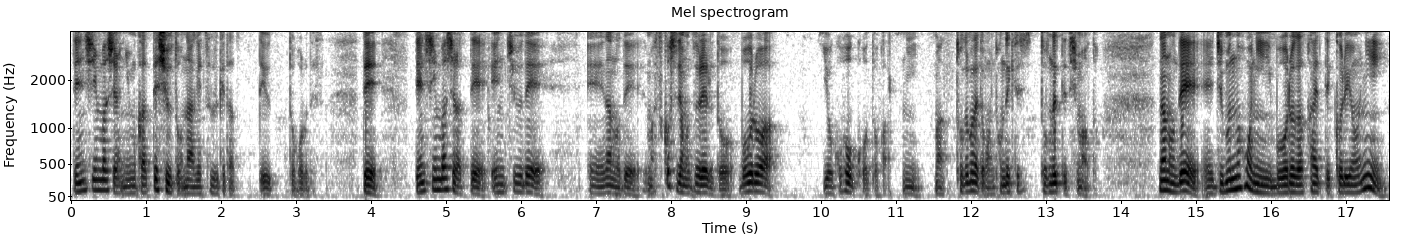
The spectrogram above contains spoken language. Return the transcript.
電信柱に向かってシュートを投げ続けたっていうところです。で電信柱って円柱で、えー、なので、まあ、少しでもずれるとボールは横方向とかに、まあ、とんでもないところに飛んできて飛んでってしまうとなので、え、自分の方にボールが返ってくるように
